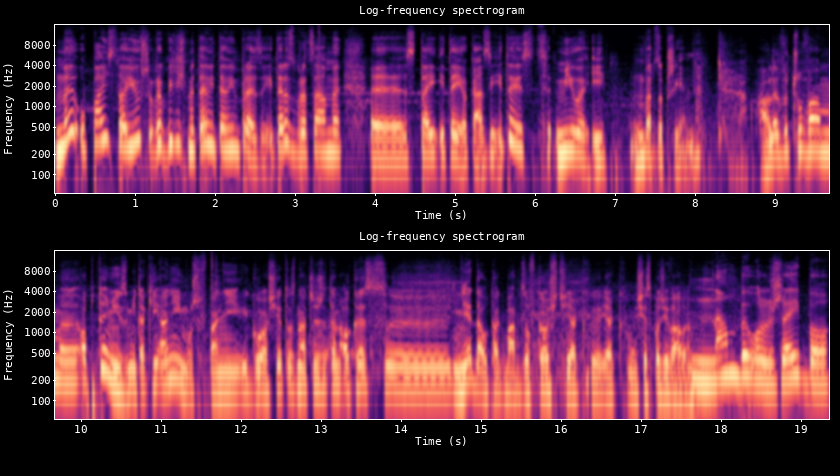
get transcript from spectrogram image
my u państwa już robiliśmy tę i tę imprezę. I teraz wracamy e, z tej i tej okazji. I to jest miłe i bardzo przyjemne. Ale wyczuwam e, optymizm i taki animusz w Pani głosie, to znaczy, że ten okres e, nie dał tak bardzo w kość, jak, jak się spodziewałem. Nam było lżej, bo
